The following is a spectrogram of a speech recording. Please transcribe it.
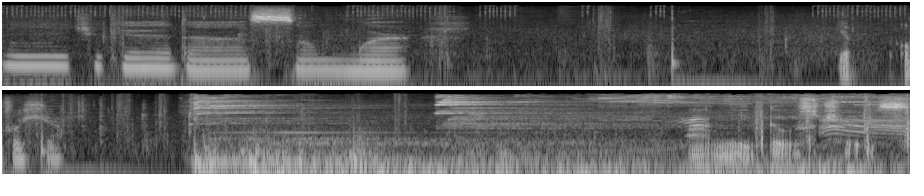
would you get us somewhere? Yep, over here. I need those trees.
